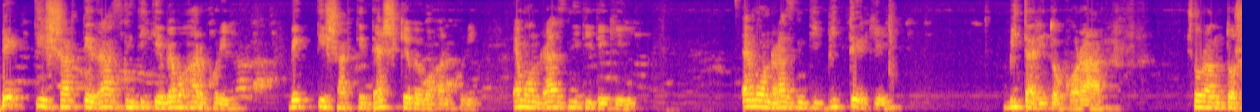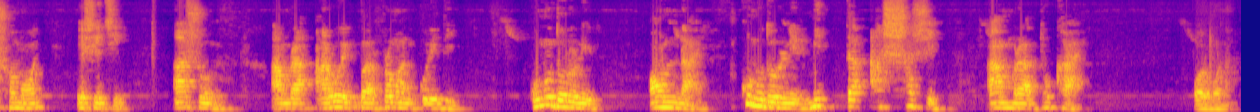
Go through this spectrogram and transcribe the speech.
ব্যক্তি স্বার্থে রাজনীতিকে ব্যবহার করি, ব্যক্তি স্বার্থে দেশকে ব্যবহার করি। এমন রাজনীতি দেখি এমন রাজনীতিবিদদেরকে বিতাড়িত করার চূড়ান্ত সময় এসেছে? আসুন, আমরা আরও একবার প্রমাণ করে দিই। কোনো ধরনের অন্যায়, কোনো ধরনের মিথ্যা আশ্বাসে আমরা ধোকায় পড়ব না।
